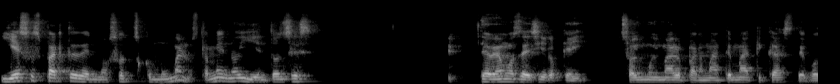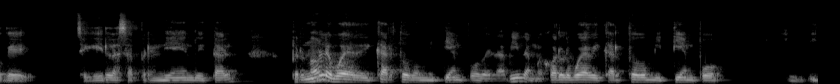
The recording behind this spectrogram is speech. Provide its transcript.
y eso es parte de nosotros como humanos también, ¿no? Y entonces debemos decir, ok, soy muy malo para matemáticas, debo de seguirlas aprendiendo y tal, pero no le voy a dedicar todo mi tiempo de la vida, mejor le voy a dedicar todo mi tiempo y, y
